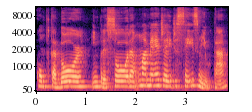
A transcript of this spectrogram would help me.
computador, impressora, uma média aí de 6 mil, tá?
